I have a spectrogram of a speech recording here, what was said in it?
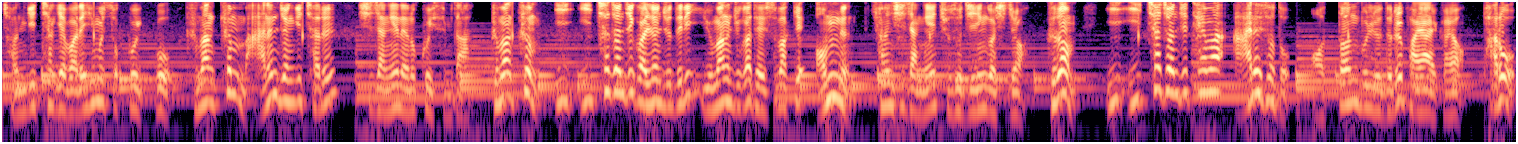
전기차 개발에 힘을 쏟고 있고 그만큼 많은 전기차를 시장에 내놓고 있습니다. 그만큼 이 2차 전지 관련주들이 유망주가 될 수밖에 없는 현 시장의 주소지인 것이죠. 그럼 이 2차 전지 테마 안에서도 어떤 분류들을 봐야 할까요? 바로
